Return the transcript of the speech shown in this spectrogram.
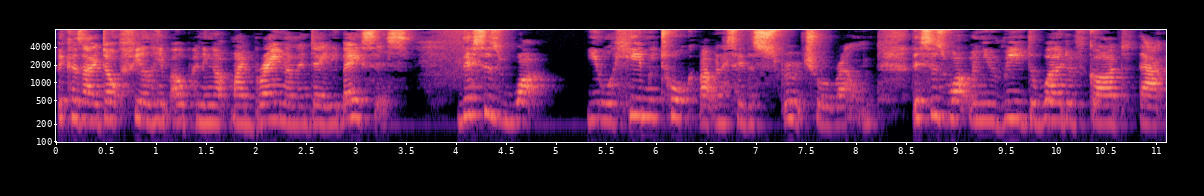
Because I don't feel Him opening up my brain on a daily basis. This is what you will hear me talk about when I say the spiritual realm. This is what, when you read the Word of God, that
